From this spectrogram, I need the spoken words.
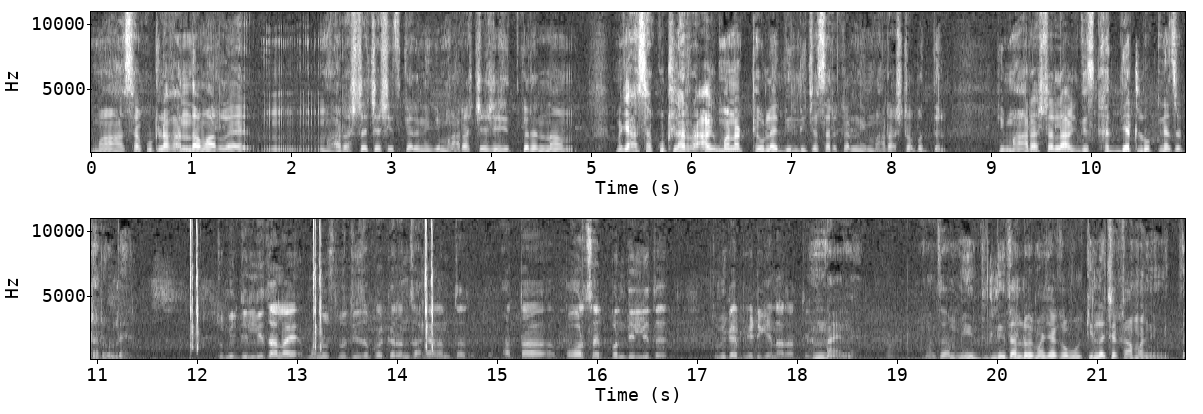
मग असा कुठला कांदा मारला आहे महाराष्ट्राच्या शेतकऱ्यांनी की महाराष्ट्राच्या शेतकऱ्यांना म्हणजे असा कुठला राग मनात ठेवला आहे दिल्लीच्या सरकारने महाराष्ट्राबद्दल की महाराष्ट्राला अगदीच खद्यात लोटण्याचं ठरवलं आहे तुम्ही दिल्लीत आलाय मनुस्मृतीचं प्रकरण झाल्यानंतर. आता पवारसाहेब पण दिल्लीत आहेत. तुम्ही काय भेट घेणार आहात? नाही नाही. माझा मी दिल्लीत आलो आहे माझ्या एका वकिलाच्या कामानिमित्त.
